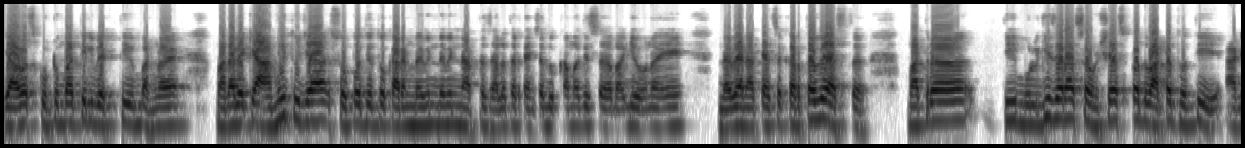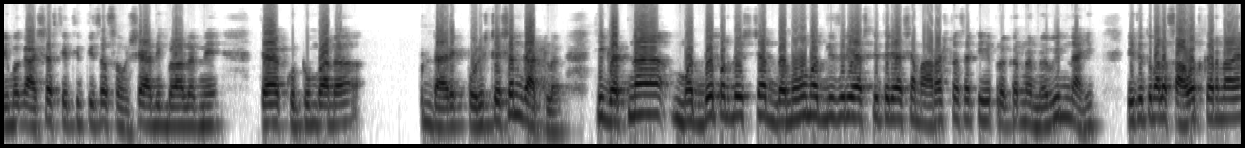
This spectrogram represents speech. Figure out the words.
ज्यावेळेस कुटुंबातील व्यक्ती म्हणा- म्हणाले की आम्ही तुझ्या सोबत येतो कारण नवीन नवीन नातं झालं तर त्यांच्या दुःखामध्ये सहभागी होणं हे नव्या नात्याचं कर्तव्य असतं. मात्र ती मुलगी जरा संशयास्पद वाटत होती आणि मग अशा स्थितीत तिचा संशय अधिक बळाल्याने त्या कुटुंबानं डायरेक्ट पोलीस स्टेशन गाठलं. ही घटना मध्य प्रदेशच्या दमोह मधली जरी असली तरी अशा महाराष्ट्रासाठी ही प्रकरण नवीन नाहीत. इथे तुम्हाला सावध करणं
